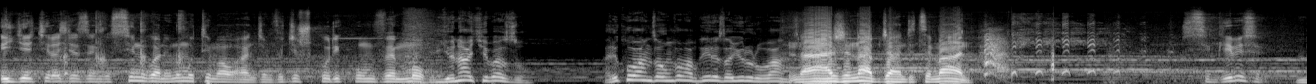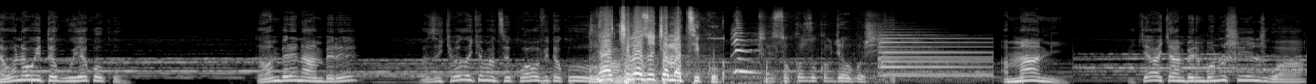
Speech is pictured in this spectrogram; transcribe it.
igihe kirageze ngo sindwane n'umutima wanjye mvugishe ukuri kumvemo. Ibyo nta kibazo. Ariko ubanza wumve amabwiriza y'uru rubanza. Naje nabyanditse mani si ngibi se? Ndabona witeguye koko. Gahwa mbere na mbere baza ikibazo cy'amatsiko waba ufite kuri uru nta kibazo cy'amatsiko. Tubisokoze uko byogoshe. Amani icyaha cya mbere mbona ushinjwa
